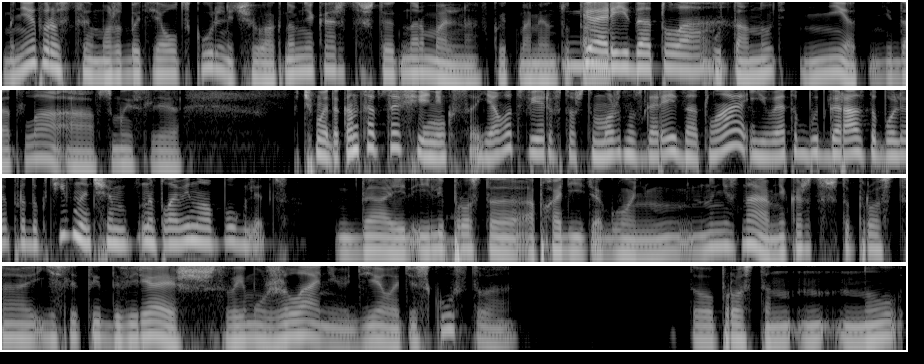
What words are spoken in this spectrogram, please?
Мне просто, может быть, я олдскульный чувак, но мне кажется, что это нормально в какой-то момент. Утонуть, Гори дотла. Утонуть? Нет, не дотла, а в смысле... Почему? Это концепция Феникса. Я вот верю в то, что можно сгореть дотла, и это будет гораздо более продуктивно, чем наполовину обуглиться. Да, или, или просто обходить огонь. Ну, не знаю, мне кажется, что просто если ты доверяешь своему желанию делать искусство, то просто, ну,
